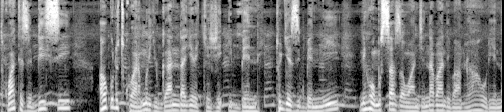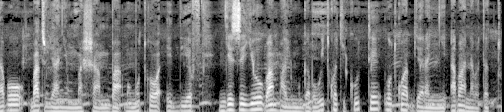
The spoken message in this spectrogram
Twateze bisi aho kudutwara muri uganda yerekeje i beni tugeze i beni ni ho umusaza wanjye n'abandi bantu yahahuriye nabo batujyanye mu mashamba mu mutwe wa adf ngezeyo bampaye umugabo witwa kikute uwo twabyaranye abana batatu.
